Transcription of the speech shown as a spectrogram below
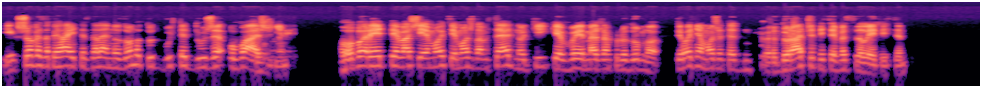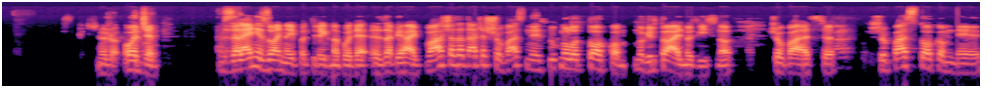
Якщо ви забігаєте в зелену зону, тут будьте дуже уважні. Говорити ваші емоції можна все, але тільки в межах розумно. Сьогодні можете е, дурачитися веселитися. Отже, в зеленій зоні потрібно буде забігати. Ваша задача, щоб вас не стукнуло током. Ну, віртуально, звісно, щоб вас, щоб вас током не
